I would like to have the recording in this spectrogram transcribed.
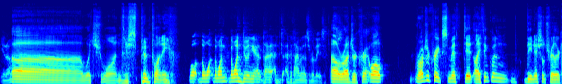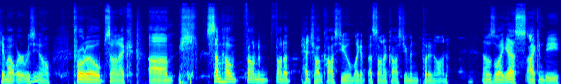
You know, Uh, which one? There's been plenty. well, the one, the one, the one doing it at, at, at the time of this release. of Oh. Roger Craig. Well, Roger Craig Smith did. I think when the initial trailer came out, where it was you know proto Sonic, um, he somehow found him found a hedgehog costume, like a, a Sonic costume, and put it on. And I was like, yes, I can be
